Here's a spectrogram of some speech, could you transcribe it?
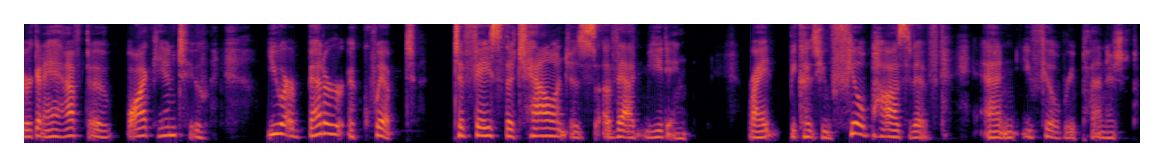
you're going to have to walk into, you are better equipped to face the challenges of that meeting, right? Because you feel positive and you feel replenished.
